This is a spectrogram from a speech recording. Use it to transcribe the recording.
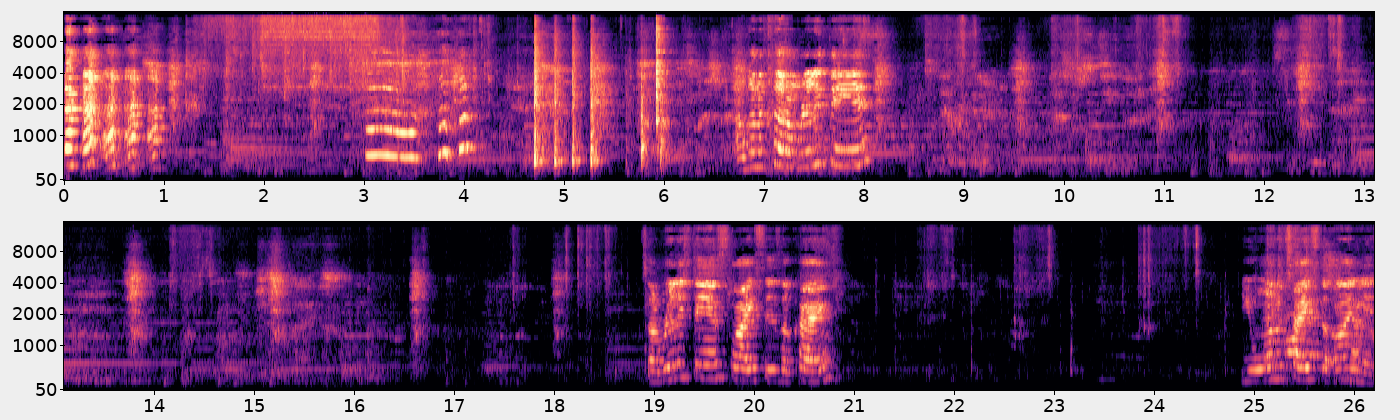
okay? You want to taste the onion.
